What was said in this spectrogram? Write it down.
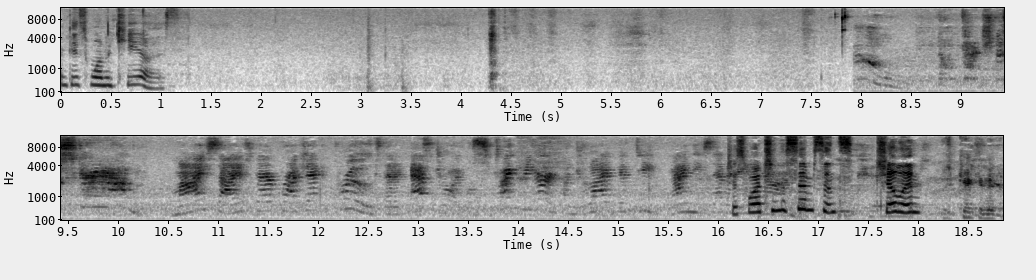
Earth on July 15th, 97. Just watching The Simpsons. Chilling. Just kicking it.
